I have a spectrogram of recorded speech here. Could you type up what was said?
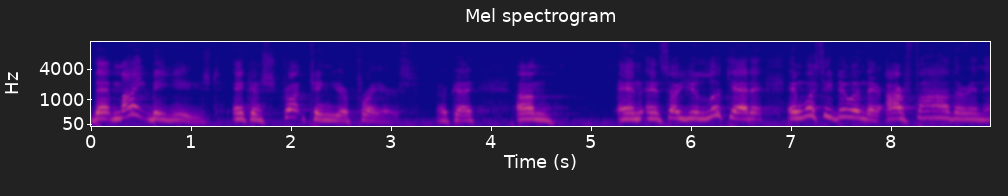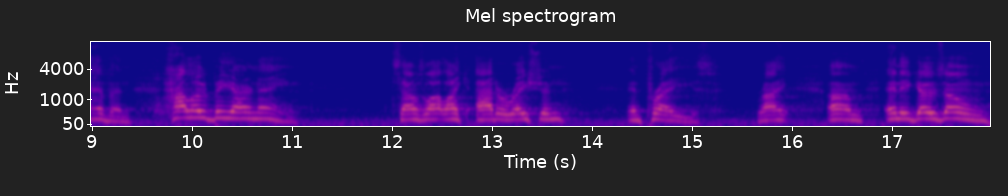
that might be used in constructing your prayers, okay? Um, and, and so you look at it, and what's he doing there? Our Father in heaven, hallowed be our name. Sounds a lot like adoration and praise, right? Um, and he goes on.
